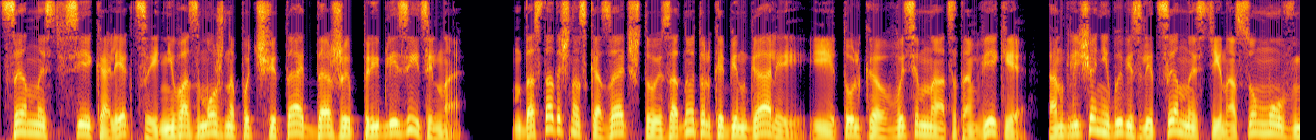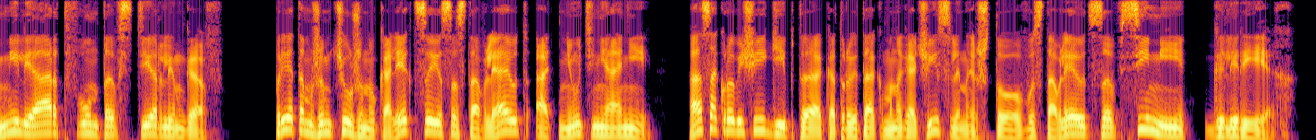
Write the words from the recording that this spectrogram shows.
Ценность всей коллекции невозможно подсчитать даже приблизительно. Достаточно сказать, что из одной только Бенгалии и только в XVIII веке англичане вывезли ценности на сумму в миллиард фунтов стерлингов. При этом жемчужину коллекции составляют отнюдь не они, а сокровища Египта, которые так многочисленны, что выставляются в семи галереях.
